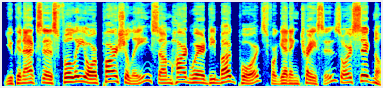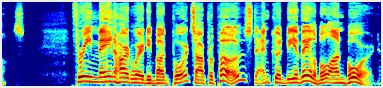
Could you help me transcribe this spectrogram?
you can access fully or partially some hardware debug ports for getting traces or signals. Three main hardware debug ports are proposed and could be available on board.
